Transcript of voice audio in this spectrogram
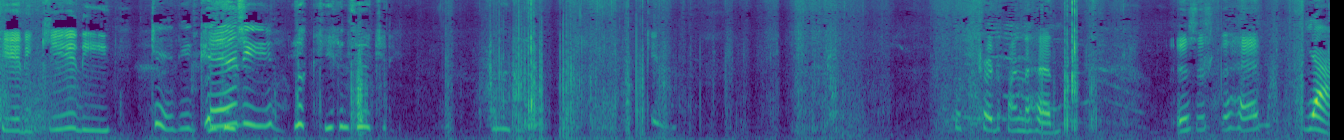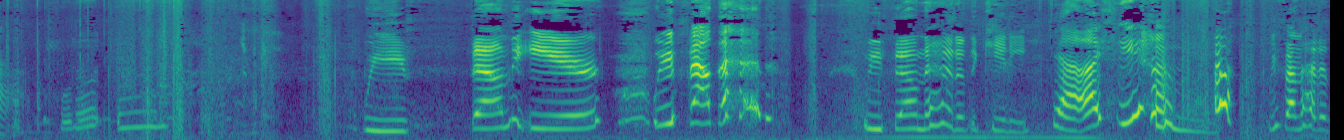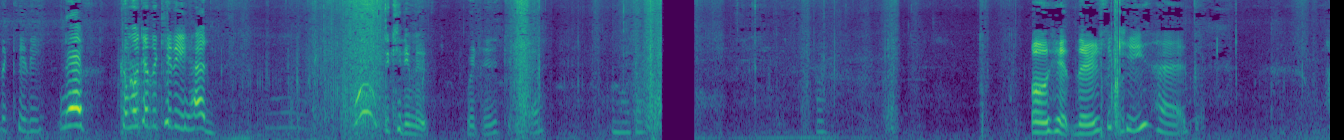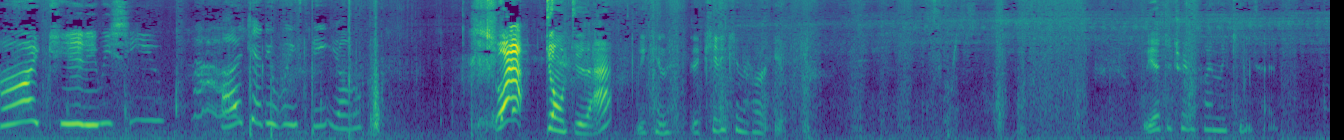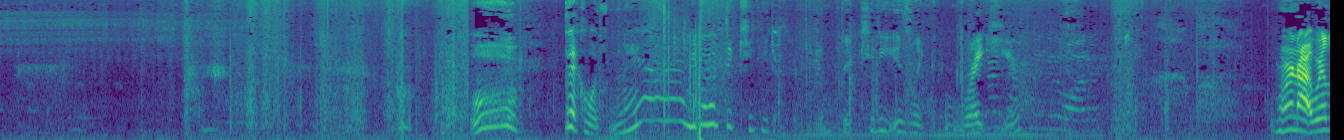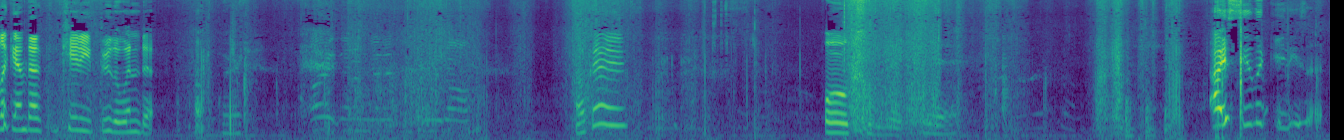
Kitty, kitty. Kitty, kitty. Look, you can see the kitty. Kitty. Let's try to find the head. Is this the head? Yeah. Um, we found the ear. We found the head. We found the head of the kitty. Yeah, I see him. Ah, we found the head of the kitty. Look. Come look at the kitty head. The kitty moved. Where did the kitty go? Oh my god. Okay, there's the kitty's head. Hi, kitty. We see you. Hi, kitty, we see you. Ah! Don't do that. We can. The kitty can hurt you. We have to try to find the kitty's head. Oh, back away from there. We don't want the kitty to hurt you. The kitty is like right here. We're not. We're looking at the kitty through the window. Oh, weird. Okay. Oh, right here. I see the kitty's head.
